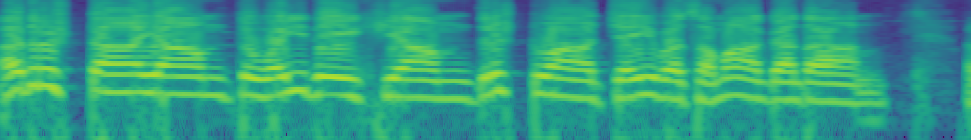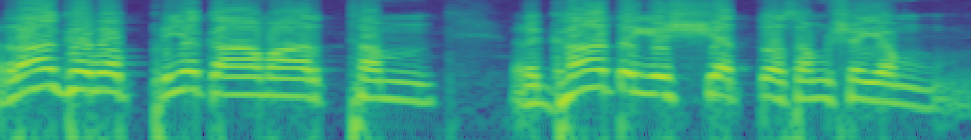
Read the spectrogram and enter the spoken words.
ಅದೃಷ್ಟಾಯಾಂ ತು ವೈದೇಹ್ಯಾಂ ದೃಷ್ಟ್ವಾ ಚೈವ ಸಮಾಗತಾನ್. ರಾಘವ ಪ್ರಿಯಕಾಮಾರ್ಥಂ ಘಾತಯಿಷ್ಯತ್ವ ಸಂಶಯಂ.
